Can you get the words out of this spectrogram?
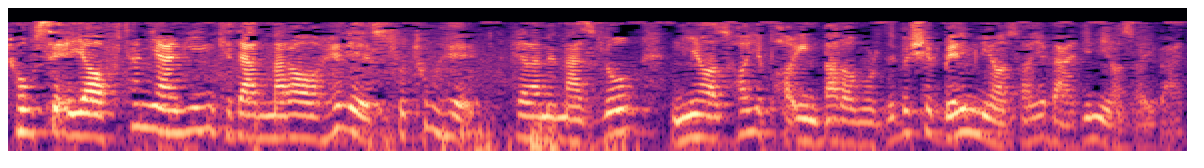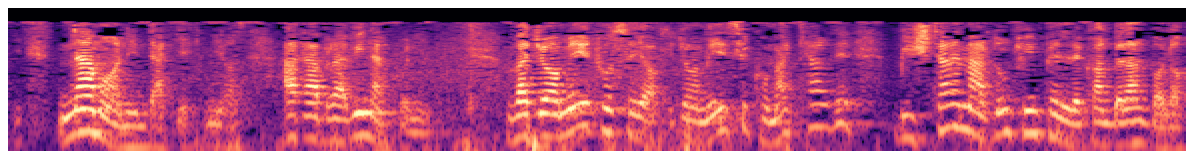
توسعه یافتن یعنی این که در مراحل سطوح هرم مزلو نیازهای پایین برآورده بشه بریم نیازهای بعدی نیازهای بعدی. نمانیم در یک نیاز. عقب روی نکنیم. و جامعه توسعه یافته جامعه که کمک کرده بیشتر مردم تو این پلکان برن بالا.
